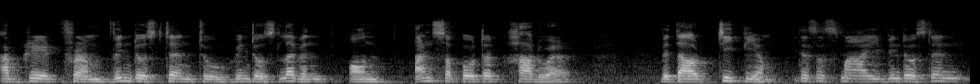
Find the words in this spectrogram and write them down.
upgrade from Windows 10 to Windows 11 on unsupported hardware without TPM. This is my Windows 10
